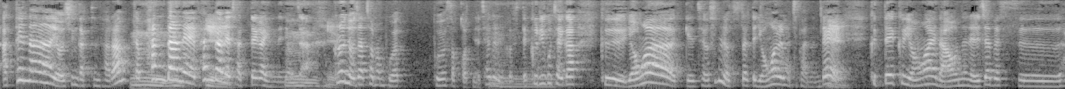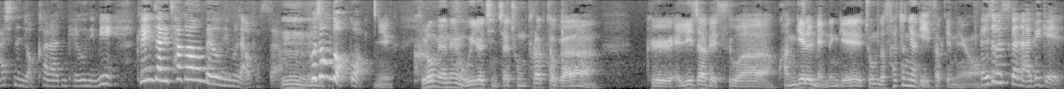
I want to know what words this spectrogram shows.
아테나 여신 같은 사람? 그러니까 음. 판단의, 판단의 예. 잣대가 있는 여자. 음, 예. 그런 여자처럼 보였, 보였었거든요. 책을 읽었을 때. 그리고 제가 그 영화, 제가 26살 때 영화를 같이 봤는데, 예. 그때 그 영화에 나오는 엘리자베스 하시는 역할을 하는 배우님이 굉장히 차가운 배우님을 나오셨어요. 음. 표정도 없고. 예. 그러면은 오히려 진짜 존 프락터가 그 엘리자베스와 관계를 맺는 게 좀 더 설득력이 있었겠네요. 엘리자베스가 아니라 아비게일.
